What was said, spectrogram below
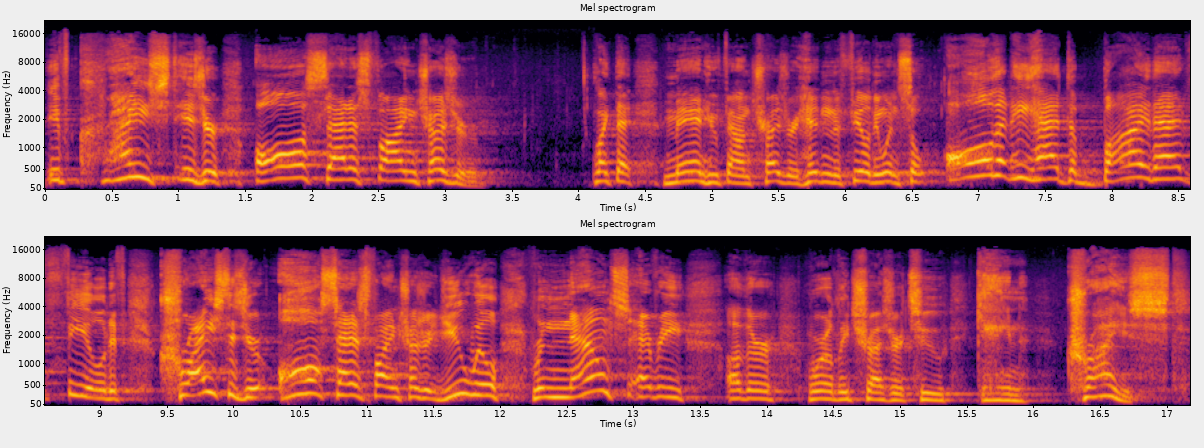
If Christ is your all satisfying treasure, like that man who found treasure hidden in the field, he went and sold all that he had to buy that field. If Christ is your all satisfying treasure, you will renounce every other worldly treasure to gain Christ.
